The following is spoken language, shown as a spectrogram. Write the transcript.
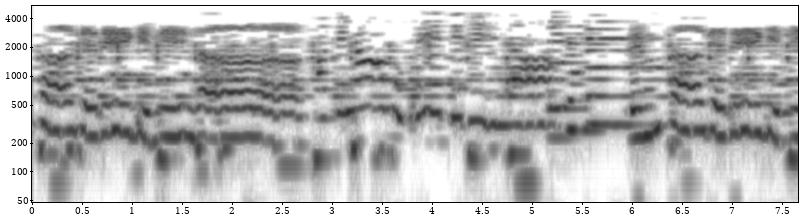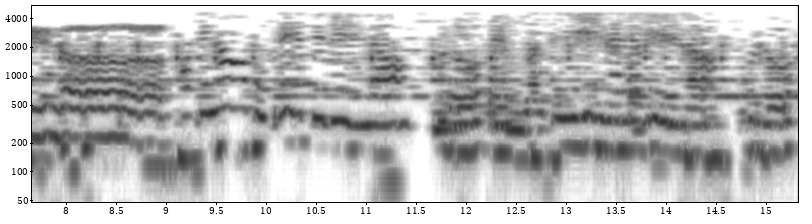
ಸಾಗರೆ لدينا لدينا قلوب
